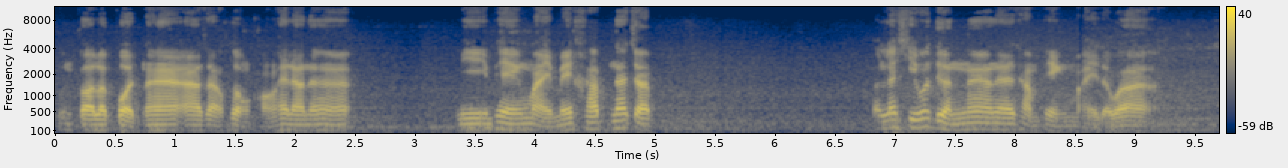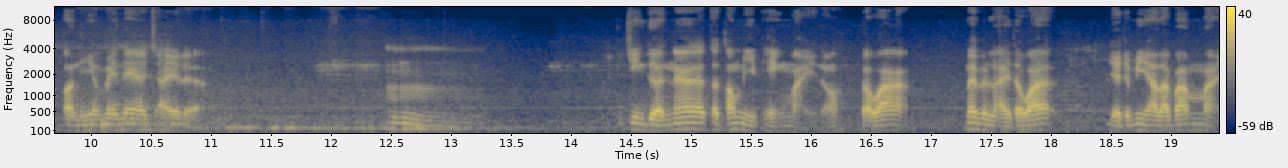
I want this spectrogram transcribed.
คุณกรกฎนะฮะอาสั่งส่งของให้แล้วนะฮะ มีเพลงใหม่ไหมครับ น่าจะตอนแรกคิดว่าเดือนหน้าน่าจะทำเพลงใหม่ แต่ว่า ตอนนี้ยังไม่แน่ใจเลยอะอืม จริงๆเดือนหน้าจะต้องมีเพลงใหม่เนาะแต่ว่าไม่เป็นไรแต่ว่า เดี๋ยวจะมีอัลบั้มใหม่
